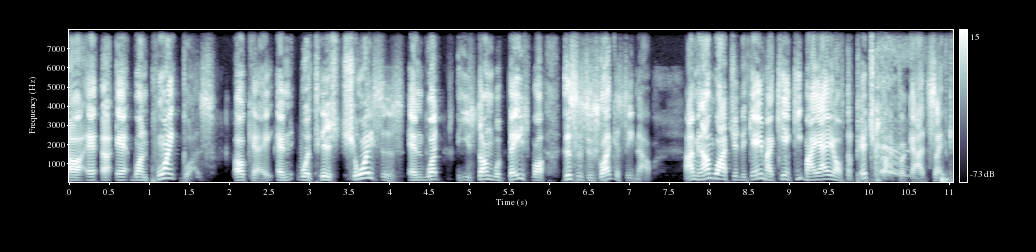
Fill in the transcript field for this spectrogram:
uh, at, at one point was okay, and with his choices and what he's done with baseball, this is his legacy now. I mean, I'm watching the game. I can't keep my eye off the pitch clock, for God's sake.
